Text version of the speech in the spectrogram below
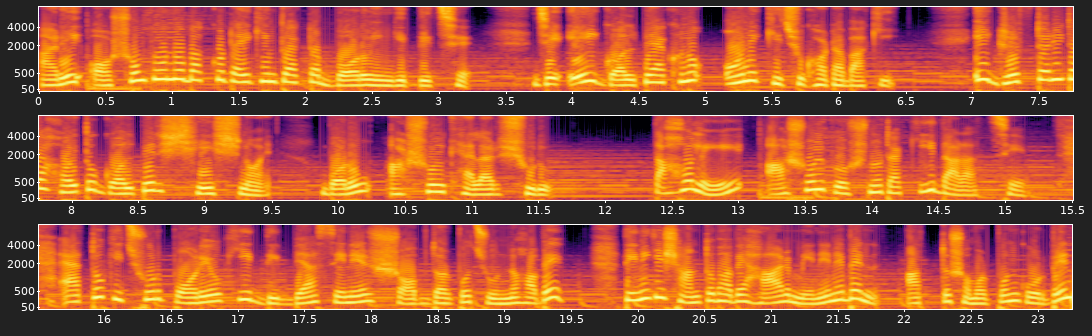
আর এই অসম্পূর্ণ বাক্যটাই কিন্তু একটা বড় ইঙ্গিত দিচ্ছে যে এই গল্পে এখনও অনেক কিছু ঘটা বাকি। এই গ্রেফতারিটা হয়তো গল্পের শেষ নয়, বরং আসল খেলার শুরু। তাহলে আসল প্রশ্নটা কি দাঁড়াচ্ছে? এত কিছুর পরেও কি দিব্যা সেনের সব দর্প চূর্ণ হবে? তিনি কি শান্তভাবে হার মেনে নেবেন, আত্মসমর্পণ করবেন?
